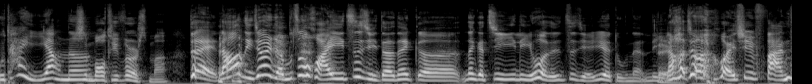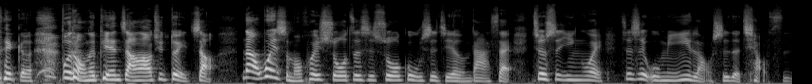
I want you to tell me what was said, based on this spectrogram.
不太一样呢？是 multiverse 吗？对，然后你就会忍不住怀疑自己的那个 那个记忆力，或者是自己的阅读能力，然后就会回去翻那个不同的篇章，然后去对照。那为什么会说这是说故事接龙大赛？就是因为这是吴明义老师的巧思。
